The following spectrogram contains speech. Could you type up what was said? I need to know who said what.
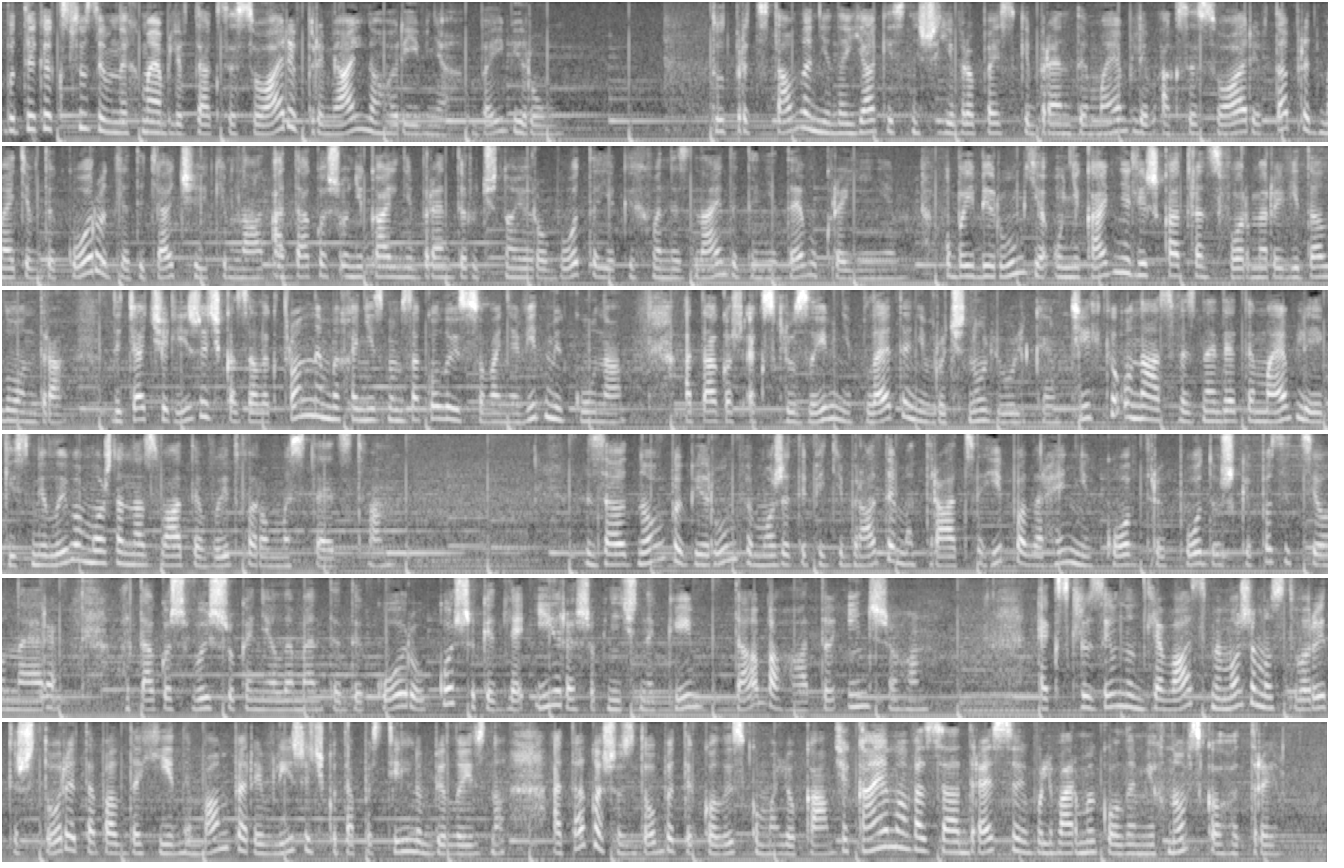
Speaker 1: Бутик ексклюзивних меблів та аксесуарів преміального рівня Baby Room. Тут представлені найякісніші європейські бренди меблів, аксесуарів та предметів декору для дитячої кімнати, а також унікальні бренди ручної роботи, яких ви не знайдете ніде в Україні. У Baby Room є унікальні ліжка-трансформери від Alondra, дитячі ліжечка з електронним механізмом заколисування від Мікуна, а також ексклюзивні плетені вручну люльки. Тільки у нас ви знайдете меблі, які сміливо можна назвати витвором мистецтва. Заодно в Бабірум ви можете підібрати матраци, гіпоалергенні ковдри, подушки, позиціонери, а також вишукані елементи декору, кошики для іграшок, нічники та багато іншого. Ексклюзивно для вас ми можемо створити штори та балдахіни, бампери в ліжечку та постільну білизну, а також оздобити колиску малюка. Чекаємо вас за адресою бульвар Миколи Міхновського, 3.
